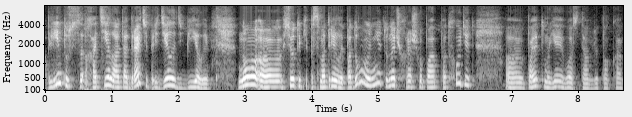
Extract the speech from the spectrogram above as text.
Плинтус хотела отодрать и приделать белый. Но э, все-таки посмотрела и подумала, нет, он очень хорошо по подходит, э, поэтому я его оставлю пока.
